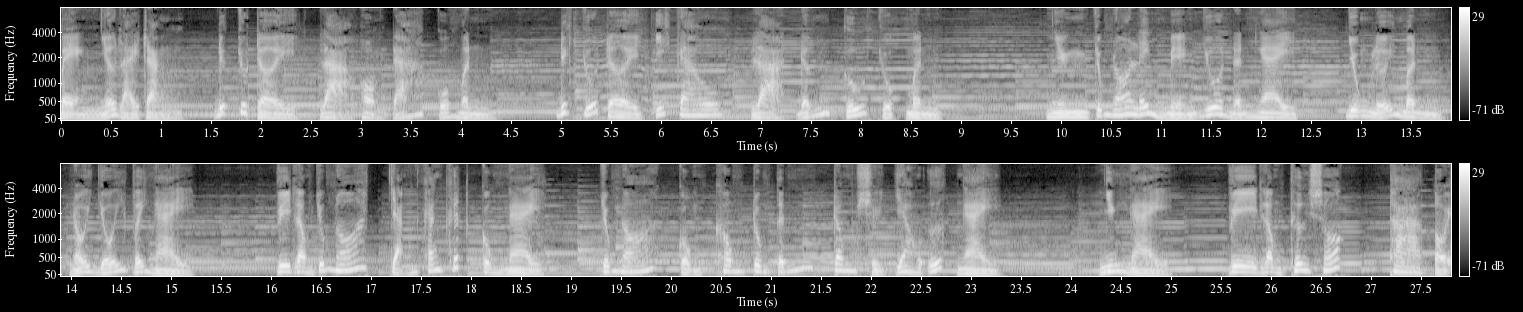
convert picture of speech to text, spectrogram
bèn nhớ lại rằng Đức Chúa Trời là hòn đá của mình. Đức Chúa Trời chí cao là đấng cứu chuộc mình. Nhưng chúng nó lấy miệng vua nịnh Ngài, dùng lưỡi mình nói dối với Ngài. Vì lòng chúng nó chẳng kháng khích cùng Ngài, chúng nó cũng không trung tín trong sự giao ước Ngài nhưng ngài vì lòng thương xót tha tội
